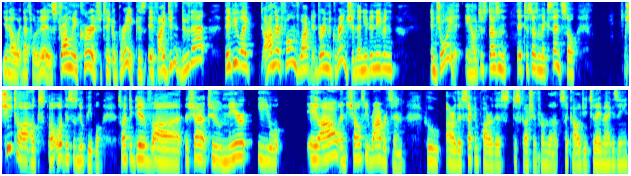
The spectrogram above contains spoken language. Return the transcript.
you know, that's what it is. Strongly encouraged to take a break. Because if I didn't do that, they'd be like on their phones watching during the Grinch, and then you didn't even enjoy it. You know, it just doesn't it just doesn't make sense. So she talks oh, oh this is new people. So I have to give uh, a shout out to Nir Eyal and Chelsea Robertson, who are the second part of this discussion from the Psychology Today magazine.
